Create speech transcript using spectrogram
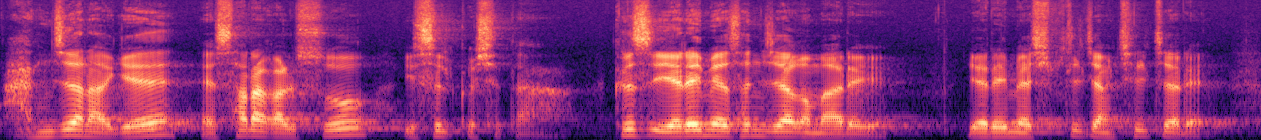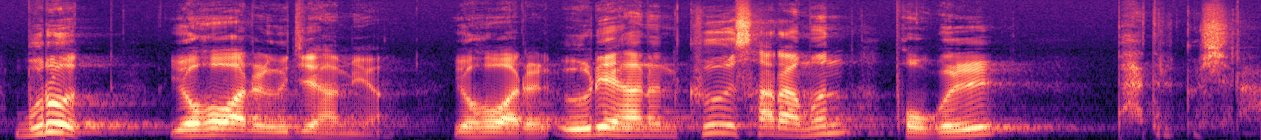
안전하게 살아갈 수 있을 것이다. 그래서 예레미야 선지자가 말해요. 예레미야 17장 7절에 무릇 여호와를 의지하며 여호와를 의뢰하는 그 사람은 복을 받을 것이라.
